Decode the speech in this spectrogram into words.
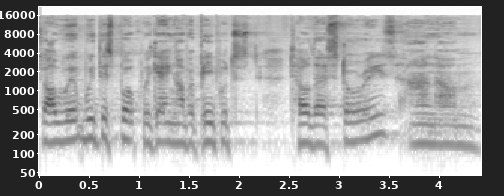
So I, with this book, we're getting other people to tell their stories, and um,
